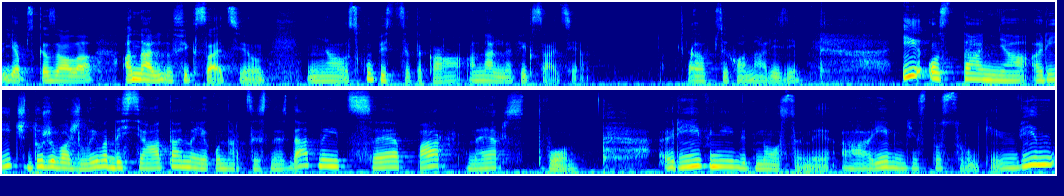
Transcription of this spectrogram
я б сказала, анальну фіксацію. Скупість це така анальна фіксація е, в психоаналізі. І остання річ, дуже важлива, десята, на яку нарцис не здатний, це партнерство. Рівні відносини, рівні стосунки. Він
